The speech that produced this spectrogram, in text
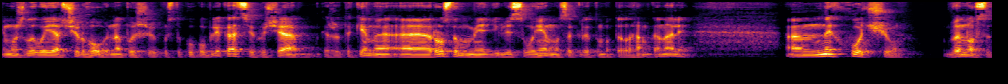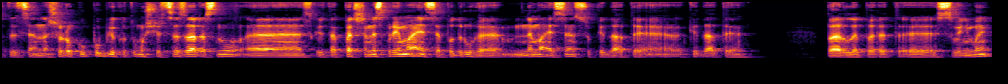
і, можливо, я вчергове напишу якусь таку публікацію. Хоча кажу, такими роздумами я ділюсь в своєму закритому телеграм-каналі. Е, Не хочу виносити це на широку публіку, тому що це зараз, ну е, скажімо так, перше, не сприймається. По-друге, немає сенсу кидати, кидати перли перед е, свиньми.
